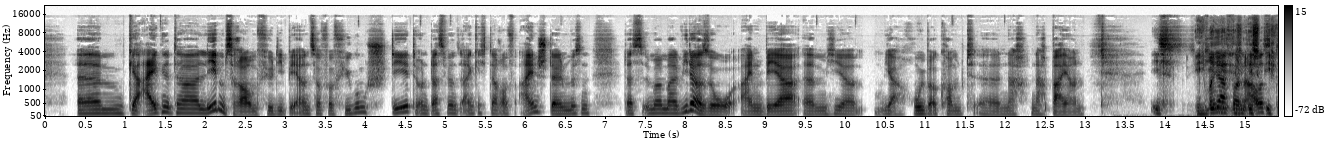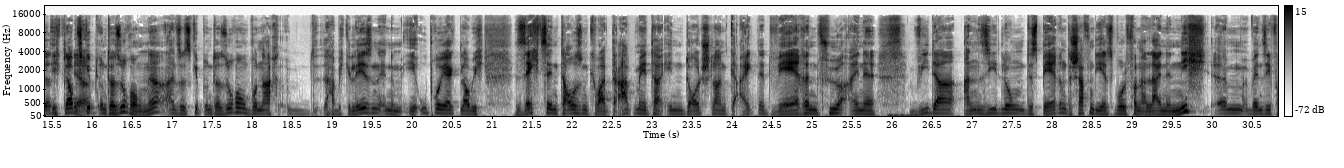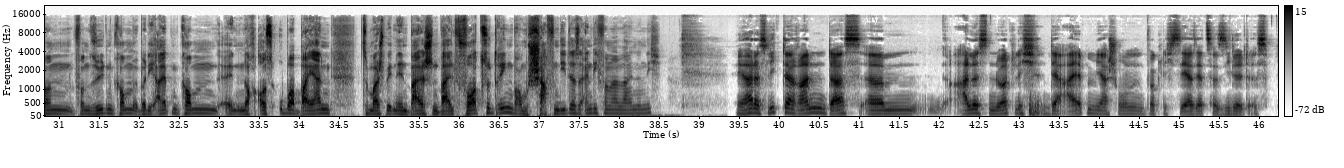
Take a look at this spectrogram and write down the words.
ähm, geeigneter Lebensraum für die Bären zur Verfügung steht und dass wir uns eigentlich darauf einstellen müssen, dass immer mal wieder so ein Bär ähm, hier ja, rüberkommt äh, nach, nach Bayern. Ich, ich gehe davon ich, aus, ich, ich, ich glaube, ja. es gibt Untersuchungen. Ne? Also es gibt Untersuchungen, wonach habe ich gelesen in einem EU-Projekt, glaube ich, 16.000 Quadratmeter in Deutschland geeignet wären für eine Wiederansiedlung des Bären. Das schaffen die jetzt wohl von alleine nicht, ähm, wenn sie von von Süden kommen, über die Alpen kommen, äh, noch aus Oberbayern zum Beispiel in den Bayerischen Wald vorzudringen. Warum schaffen die das eigentlich von alleine nicht? Ja, das liegt daran, dass ähm, alles nördlich der Alpen ja schon wirklich sehr, sehr zersiedelt ist.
